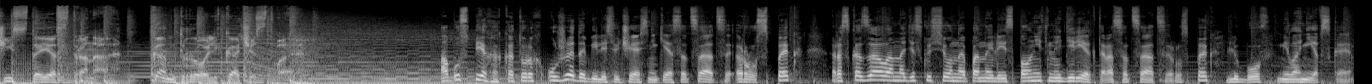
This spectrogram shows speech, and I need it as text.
Чистая страна. Контроль качества. Об успехах, которых уже добились участники ассоциации «Руспек», рассказала на дискуссионной панели исполнительный директор ассоциации «Руспек» Любовь Милоневская.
